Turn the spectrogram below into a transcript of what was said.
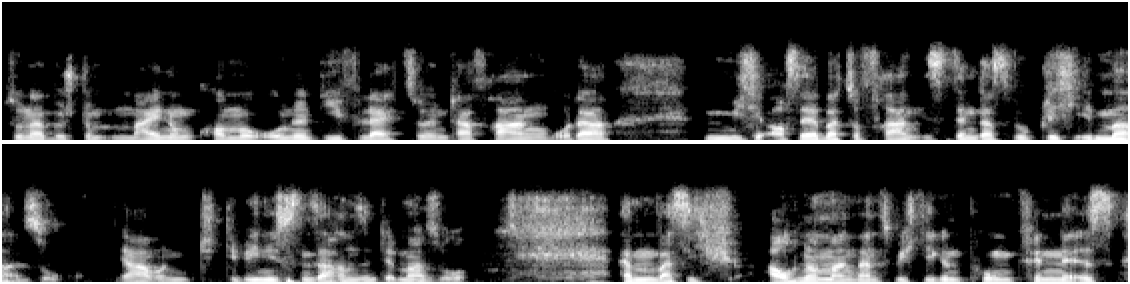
zu einer bestimmten Meinung komme, ohne die vielleicht zu hinterfragen oder mich auch selber zu fragen, ist denn das wirklich immer so? Ja, und die wenigsten Sachen sind immer so. Ähm, was ich auch nochmal einen ganz wichtigen Punkt finde, ist,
